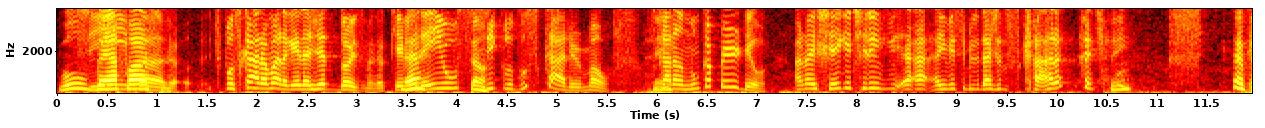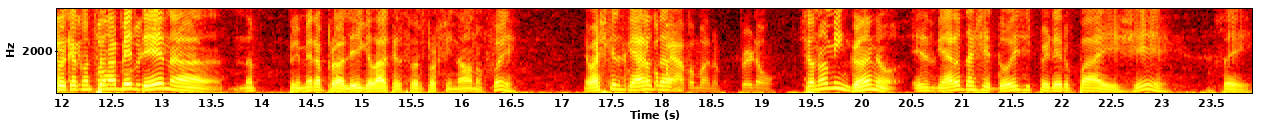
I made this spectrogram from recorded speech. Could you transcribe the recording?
Vou Sim, ganhar fácil. mano. Tipo, os caras, mano, eu ganhei da G2, mano. Eu quebrei o então. ciclo dos caras, irmão. Os caras nunca perdeu. Aí nós chega e tira a, a invencibilidade dos caras. tipo, Sim. É, foi o que aconteceu na BD, na, na primeira Pro League lá, que eles foram pra final, não foi? Eu acho que eles eu ganharam da. acompanhava, mano. Perdão. Se eu não me engano, eles ganharam da G2 e perderam pra EG? Não sei.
